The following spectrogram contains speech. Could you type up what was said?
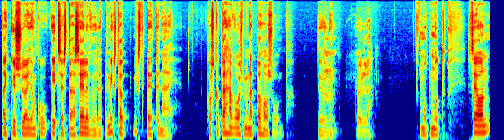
tai kysyä jonkun itsestäänselvyyden, että miksi te, miksi te teette näin? Koska tähän voisi mennä tohon suuntaan tyyli. Mm, kyllä. Mutta mut, se on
